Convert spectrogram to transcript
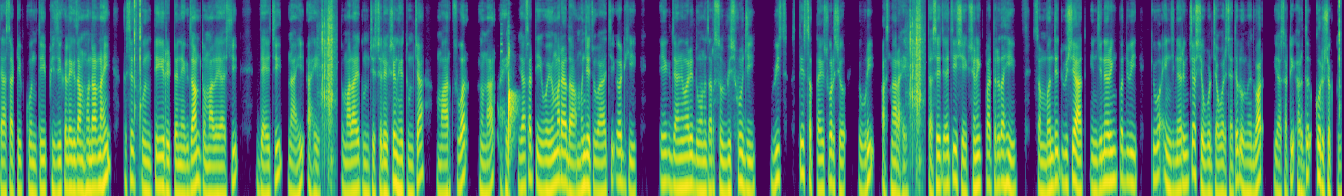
त्यासाठी कोणतीही फिजिकल एक्झाम होणार नाही तसेच कोणतीही रिटर्न एक्झाम तुम्हाला याची द्यायची नाही आहे. तुम्हाला हे तुमचे सिलेक्शन हे तुमच्या मार्क्सवर होणार आहे. यासाठी वयोमर्यादा म्हणजेच वयाची अट ही एक जानेवारी दोन हजार सव्वीस रोजी वीस ते सत्तावीस वर्ष एवढी असणार आहे. तसेच याची शैक्षणिक पात्रता ही संबंधित विषयात इंजिनिअरिंग पदवी किंवा इंजिनिअरिंगच्या शेवटच्या वर्षातील उमेदवार यासाठी अर्ज करू शकतो.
